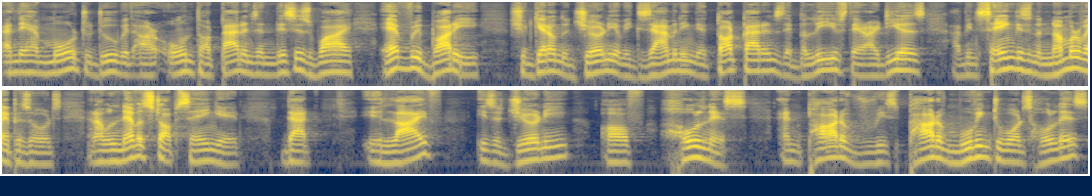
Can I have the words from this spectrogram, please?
and they have more to do with our own thought patterns. And this is why everybody should get on the journey of examining their thought patterns, their beliefs, their ideas. I've been saying this in a number of episodes, and I will never stop saying it that life is a journey of wholeness. And part of, part of moving towards wholeness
